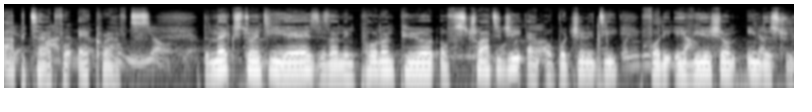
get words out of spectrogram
appetite for aircrafts. The next 20 years is an important period of strategy and opportunity for the aviation industry.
